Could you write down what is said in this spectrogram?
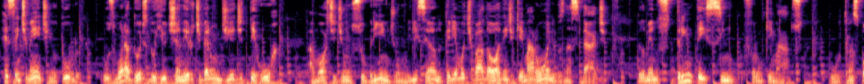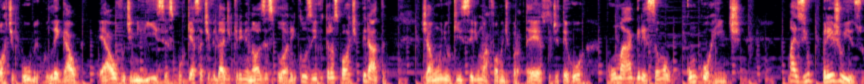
Recentemente, em outubro, os moradores do Rio de Janeiro tiveram um dia de terror. A morte de um sobrinho de um miliciano teria motivado a ordem de queimar ônibus na cidade. Pelo menos 35 foram queimados. O transporte público legal é alvo de milícias porque essa atividade criminosa explora inclusive o transporte pirata. Já une o que seria uma forma de protesto de terror com uma agressão ao concorrente. Mas e o prejuízo?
